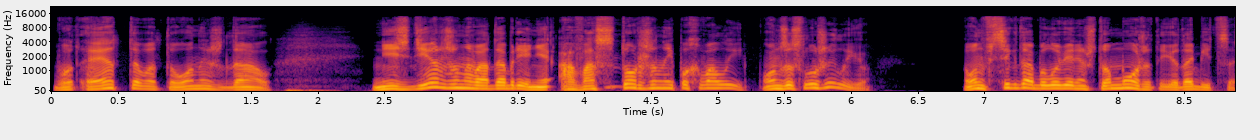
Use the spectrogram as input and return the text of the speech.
Вот этого-то он и ждал. Не сдержанного одобрения, а восторженной похвалы. Он заслужил ее. Он всегда был уверен, что может ее добиться.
